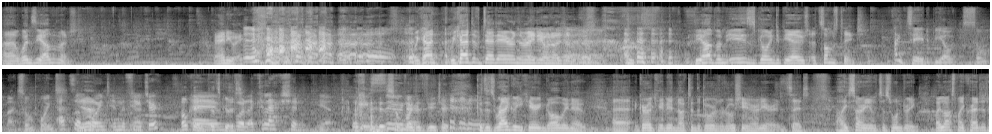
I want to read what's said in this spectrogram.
Uh, when's the album out? Anyway, we can't we can't have dead air in the radio, Nigel. the album is going to be out at some stage. I'd say it'd be out some at some point. At some Yeah. point in the future. Okay, that's Um, good. But a collection yeah. will be at some point in the future because it's Rag Week here in Galway now. Uh, a girl came in, knocked on the door of the Roisin earlier, and said, "Hi, sorry, I was just wondering. I lost my credit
